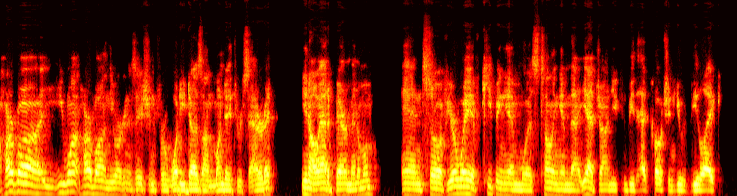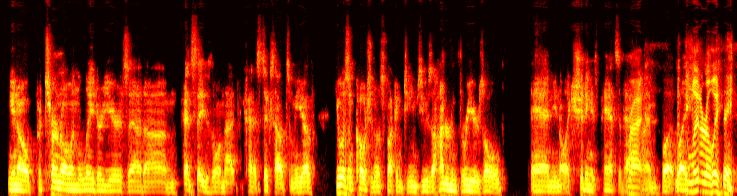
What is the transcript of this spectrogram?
Harbaugh you want Harbaugh in the organization for what he does on Monday through Saturday, you know, at a bare minimum. And so if your way of keeping him was telling him that, yeah, John, you can be the head coach, and he would be like, you know, Paterno in the later years at um, Penn State is the one that kind of sticks out to me. Of he wasn't coaching those fucking teams. He was 103 years old, and you know, like shitting his pants at Right. halftime, but like literally, hey,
